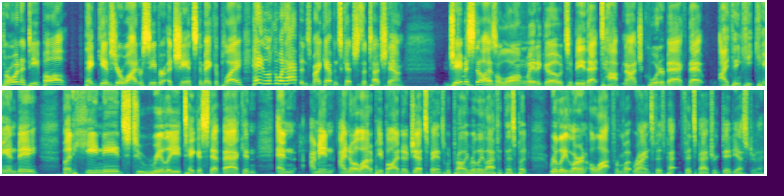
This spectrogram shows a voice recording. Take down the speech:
throwing a deep ball that gives your wide receiver a chance to make a play, hey, look at what happens. Mike Evans catches a touchdown. Jameis still has a long way to go to be that top notch quarterback that I think he can be, but he needs to really take a step back and and I mean I know a lot of people I know Jets fans would probably really laugh at this, but really learn a lot from what Ryan Fitzpatrick did yesterday.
